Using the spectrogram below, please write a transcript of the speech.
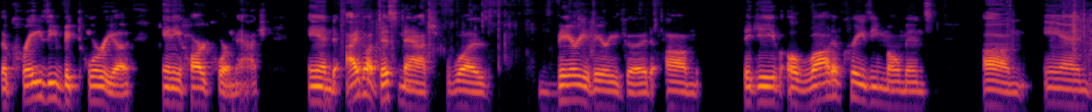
the crazy Victoria in a hardcore match. And I thought this match was very, very good. Um, they gave a lot of crazy moments. Um, and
